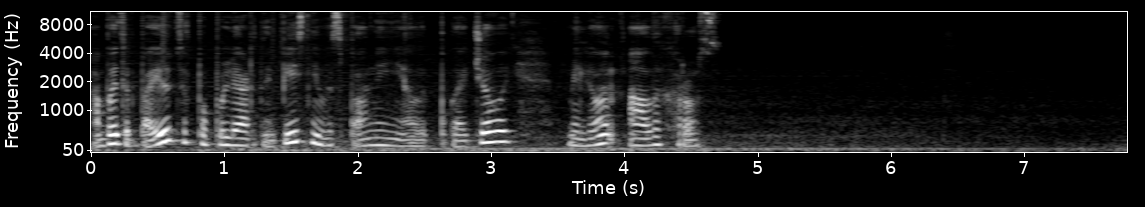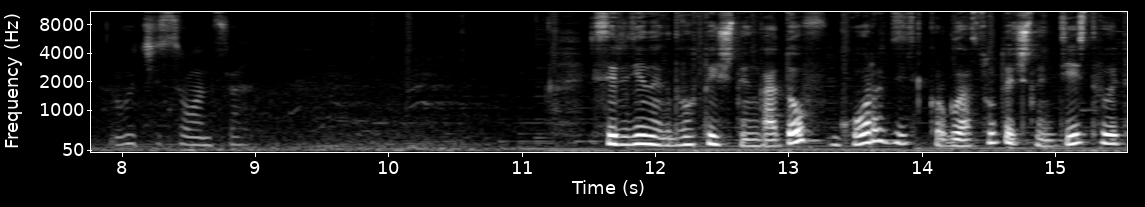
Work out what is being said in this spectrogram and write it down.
Об этом поется в популярной песне в исполнении Аллы Пугачевой «Миллион алых роз». Лучи солнца. С середины 2000-х годов в городе круглосуточно действует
